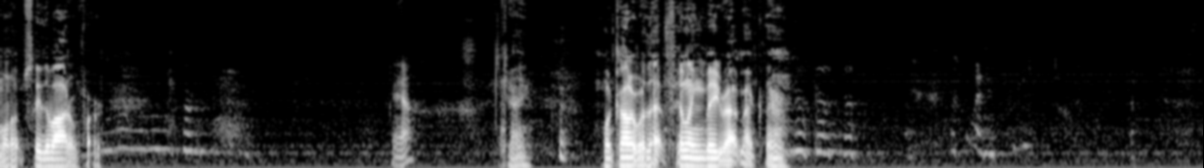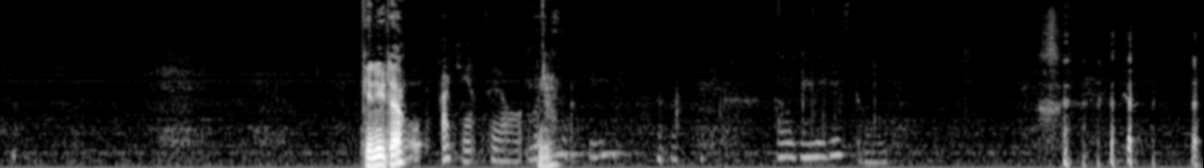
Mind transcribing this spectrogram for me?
I want to see the bottom first. Yeah. Okay. What color would that filling be right back there? Can you tell? I can't tell. It looks- Oh, maybe it is gold. Okay,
